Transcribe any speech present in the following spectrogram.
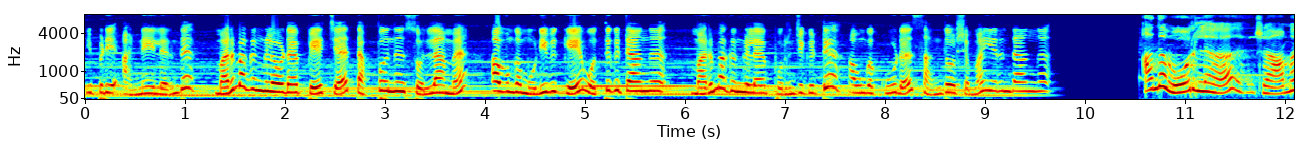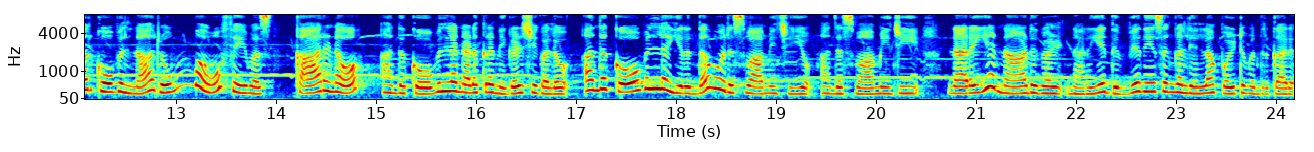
இப்படி அன்னையில இருந்து மருமகங்களோட பேச்ச தப்புன்னு சொல்லாம அவங்க முடிவுக்கே ஒத்துக்கிட்டாங்க. மருமகங்களை புரிஞ்சுக்கிட்டு அவங்க கூட சந்தோஷமா இருந்தாங்க. அந்த ஊர்ல ராமர் கோவில்னா ரொம்பவும் ஃபேமஸ் காரணம் அந்த கோவில்ல நடக்கிற நிகழ்ச்சிகளும் அந்த கோவில்ல இருந்த ஒரு சுவாமிஜியும் அந்த சுவாமிஜி நிறைய நாடுகள் நிறைய திவ்ய தேசங்கள் எல்லாம் போயிட்டு வந்திருக்காரு.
